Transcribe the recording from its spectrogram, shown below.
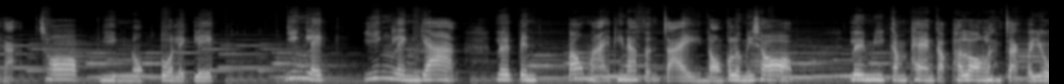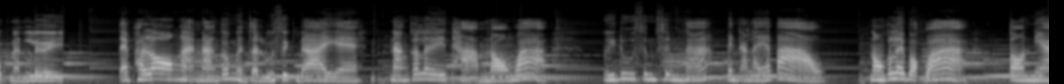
กอะชอบยิงนกตัวเล็กๆ ยิ่งเล็ก ยิ่งเล็งยาก เลยเป็นเป้าหมายที่น่าสนใจ น้องก็เลยไม่ชอบ เลยมีกำแพงกับพระรองหลังจากประโยคนั้นเลยแต่พระรองอะนางก็เหมือนจะรู้สึกได้ไง นางก็เลยถามน้องว่าเอ้ยดูซึมๆนะ เป็นอะไรหรือเปล่า น้องก็เลยบอกว่า ตอนนี้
